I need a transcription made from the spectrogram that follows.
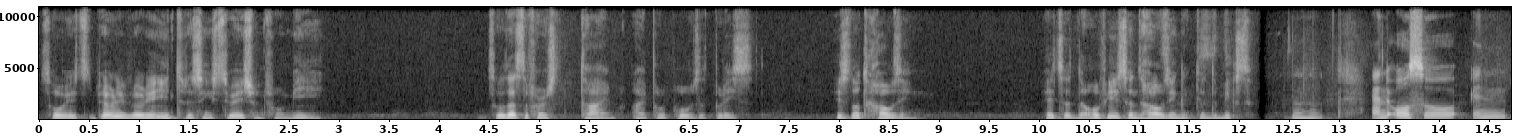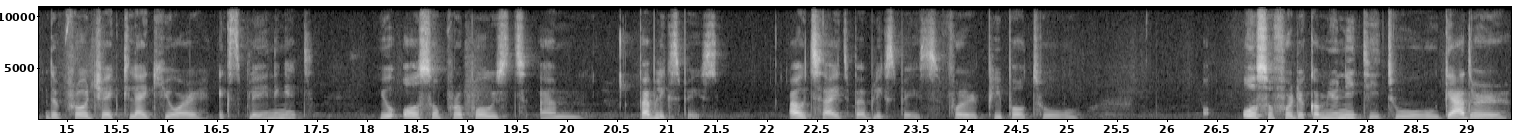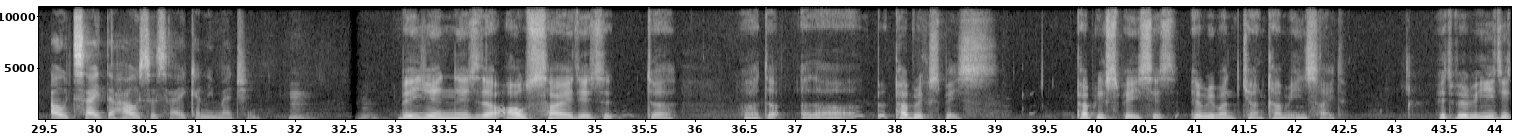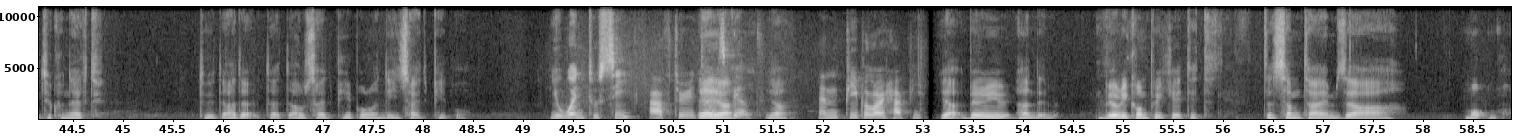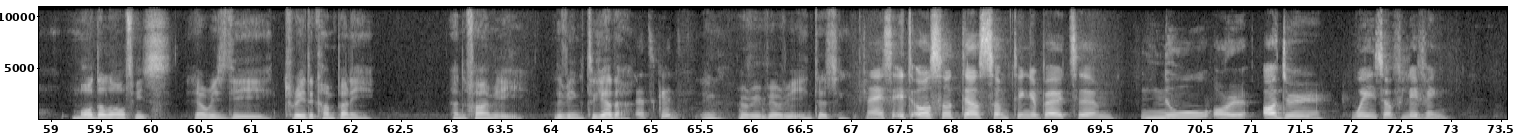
So it's very, very interesting situation for me. So that's the first time I propose that place. It's not housing. It's an office and housing in the mix. And also in the project, like you're explaining it, you also proposed um, public space, outside public space for people to, also for the community to gather outside the houses, I can imagine. Beijing is the outside is the uh, the uh, public space. Public spaces everyone can come inside. It's very easy to connect to the other that outside people and the inside people. You went to see after it yeah, was yeah, built, yeah, and people are happy. yeah. Very and very complicated. Sometimes uh, mo- model office. There is the trade company and family living together. That's good. Very very interesting. Nice. It also tells something about um, new or other ways of living.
